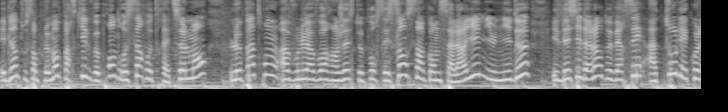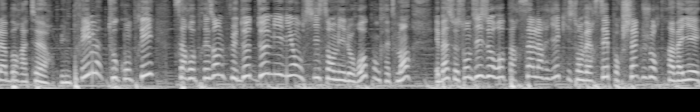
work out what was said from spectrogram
Eh bien tout simplement parce qu'il veut prendre sa retraite. Seulement, le patron a voulu avoir un geste pour ses 150 salariés, ni une ni deux. Il décide alors de verser à tous les collaborateurs une prime, tout compris. Ça représente plus de 2 600 000 euros concrètement. Eh ben, ce sont 10 euros par salarié qui sont versés pour chaque jour travaillé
